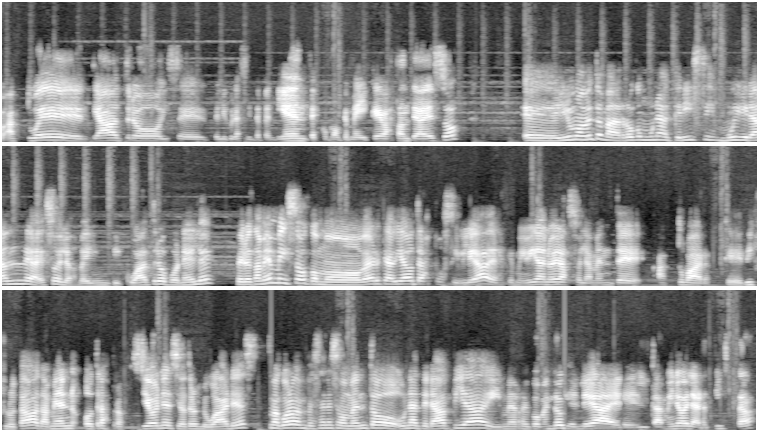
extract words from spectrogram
actué en teatro, hice películas independientes, como que me dediqué bastante a eso. Eh, y en un momento me agarró como una crisis muy grande a eso de los 24, ponele. Pero también me hizo como ver que había otras posibilidades, que mi vida no era solamente actuar, que disfrutaba también otras profesiones y otros lugares. Me acuerdo que empecé en ese momento una terapia y me recomendó que lea El Camino del Artista,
